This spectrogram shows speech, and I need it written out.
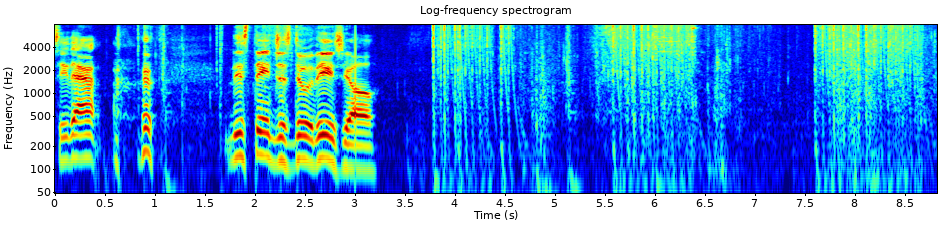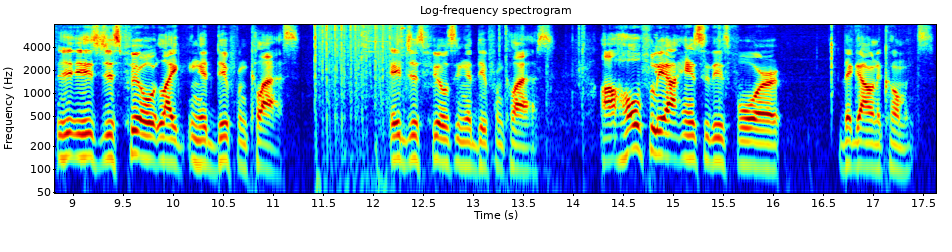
See that? this thing just do this, y'all. It, it's just feel like in a different class it just feels in a different class. Uh, hopefully I answer this for the guy in the comments.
